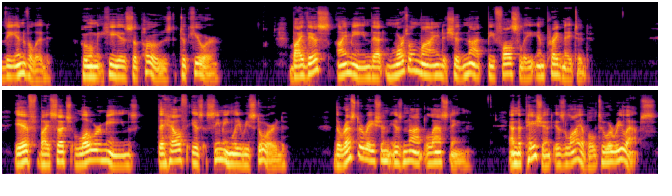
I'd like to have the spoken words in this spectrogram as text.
the invalid whom he is supposed to cure. By this I mean that mortal mind should not be falsely impregnated. If by such lower means the health is seemingly restored, the restoration is not lasting, and the patient is liable to a relapse.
